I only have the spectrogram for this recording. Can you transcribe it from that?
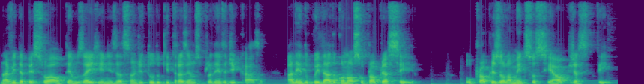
Na vida pessoal, temos a higienização de tudo que trazemos para dentro de casa, além do cuidado com o nosso próprio asseio. O próprio isolamento social que já citei.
